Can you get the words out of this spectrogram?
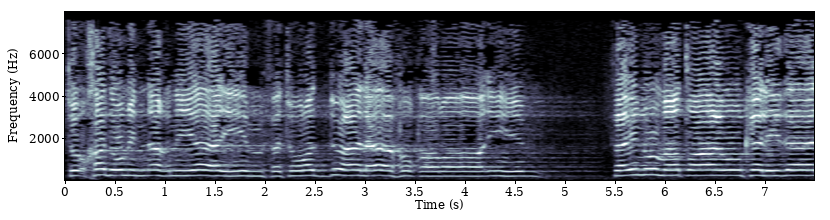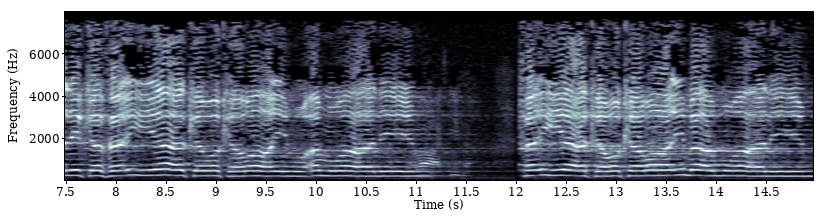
تؤخذ من أغنيائهم فترد على فقرائهم. فإنهم أطاعوك لذلك فإياك وكرائم أموالهم. فإياك وكرائم أموالهم.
